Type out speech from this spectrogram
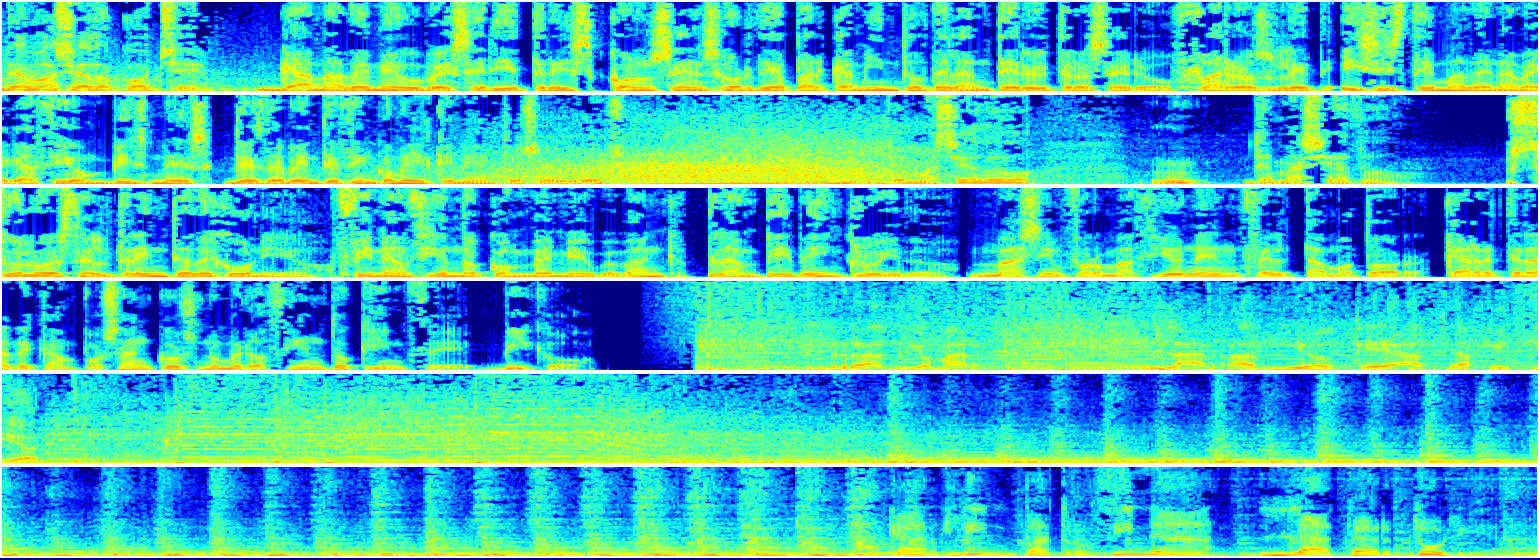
Demasiado coche. Gama BMW Serie 3 con sensor de aparcamiento delantero y trasero, faros LED y sistema de navegación business desde 25.500 euros. Demasiado... mm, Demasiado... Solo hasta el 30 de junio, financiando con BMW Bank, plan PIB incluido. Más información en Celtamotor, carretera de Camposancos número 115, Vigo. Radio Marca, la radio que hace afición. Carlín patrocina La Tertulia.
